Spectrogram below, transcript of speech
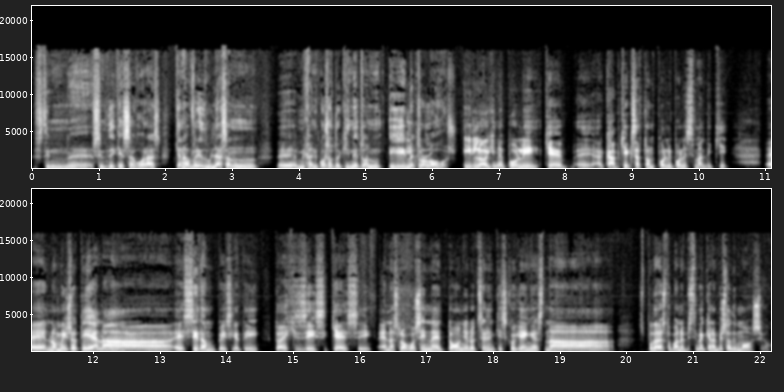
στην ε, συνθήκη της αγοράς και να βρει δουλειά σαν ε, μηχανικός αυτοκινήτων ή ηλεκτρολόγος. Οι λόγοι είναι πολλοί και ε, κάποιοι εξ αυτών πολύ πολύ σημαντικοί. Ε, νομίζω ότι ένα, εσύ θα μου πεις γιατί το έχεις ζήσει και εσύ, ένας λόγος είναι το όνειρο της ελληνικής οικογένειας να σπουδάσει στο πανεπιστήμιο και να μπει στο δημόσιο.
